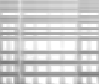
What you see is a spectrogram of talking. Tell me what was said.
you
